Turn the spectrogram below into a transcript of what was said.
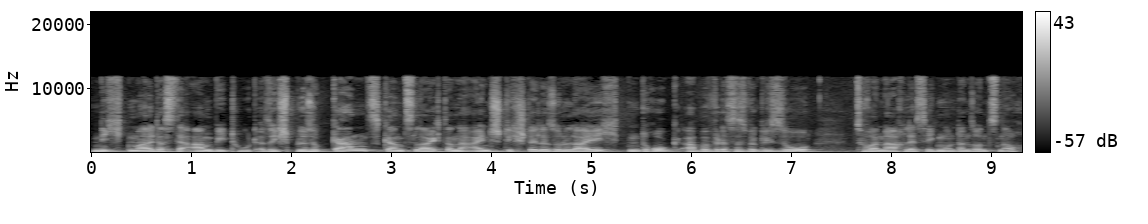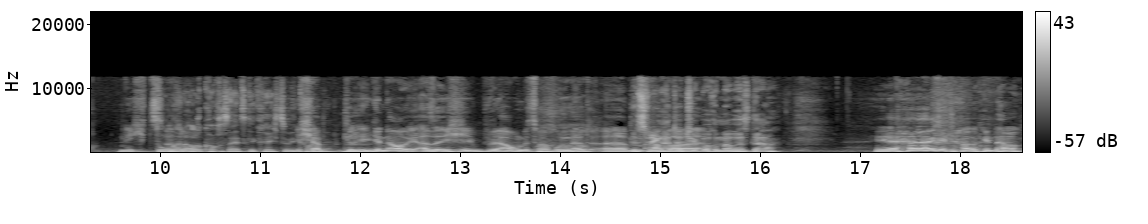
nicht mal, dass der Arm weh tut. Also ich spüre so ganz, ganz leicht an der Einstichstelle so einen leichten Druck, aber das ist wirklich so zu vernachlässigen und ansonsten auch nichts. Dom hat also, auch Kochsalz gekriegt, so wie ich habe genau, also ich bin auch ein bisschen verwundert. Ähm, Deswegen hat der aber- Typ auch immer was da. Ja, genau, genau.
